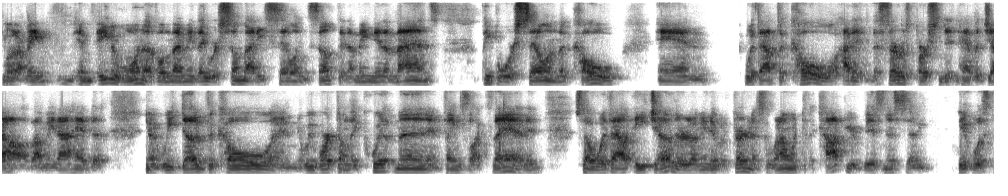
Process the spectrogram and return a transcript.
Well, I mean, in either one of them, I mean, they were somebody selling something. I mean, in the mines, people were selling the coal, and without the coal, I didn't. The service person didn't have a job. I mean, I had to, you know, we dug the coal and we worked on the equipment and things like that. And so, without each other, I mean, it was fairness. So when I went to the copier business, I mean, it was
